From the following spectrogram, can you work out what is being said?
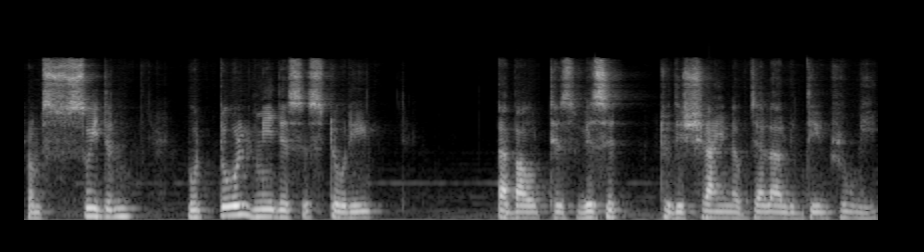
from Sweden who told me this story about his visit to the shrine of Jalaluddin Rumi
